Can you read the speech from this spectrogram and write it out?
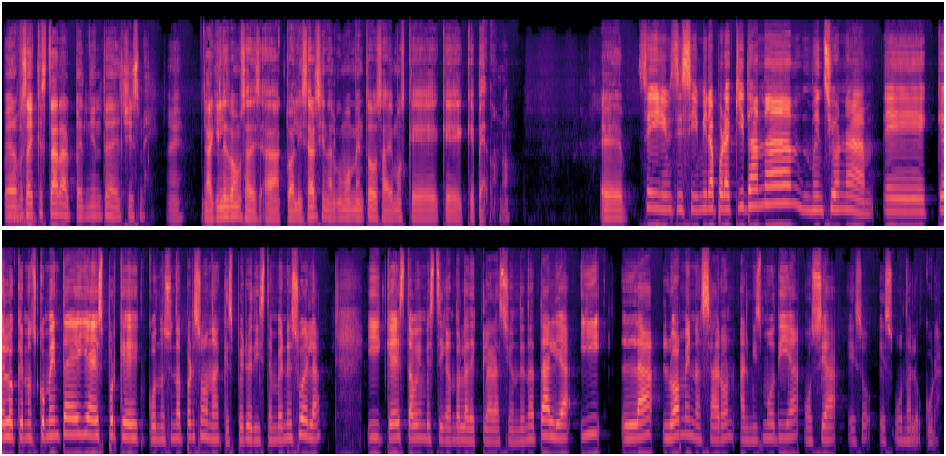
Pero pues hay que estar al pendiente del chisme. ¿eh? Aquí les vamos a, actualizar si en algún momento sabemos qué, qué- qué pedo, ¿no? Eh, Sí, sí, sí. Mira, por aquí Dana menciona eh, que lo que nos comenta ella es porque conoce una persona que es periodista en Venezuela y que estaba investigando la declaración de Natalia y la lo amenazaron al mismo día. O sea, eso es una locura.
